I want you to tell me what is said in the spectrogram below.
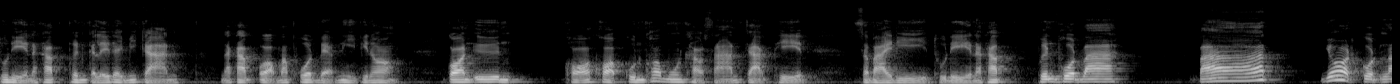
ทุเดย์นะครับ เพิ่นก็เลยได้มีการนะครับออกมาโพสต์แบบนี้พี่น้อง ก่อนอื่นขอขอบคุณข้อมูลข่าวสารจากเพจสบายดีทูเดย์นะครับ เพิ่นโพสต์ว่าปาด ยอดกดไล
